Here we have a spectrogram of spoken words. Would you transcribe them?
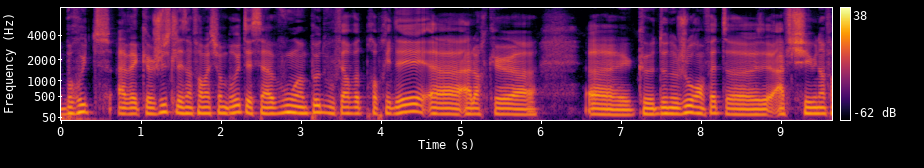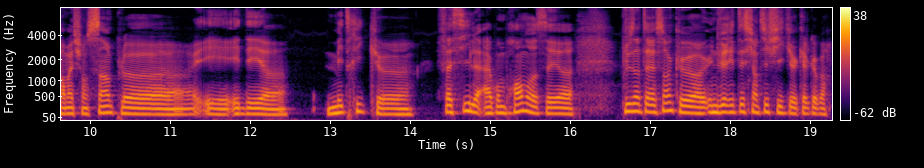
brute avec juste les informations brutes. Et c'est à vous un peu de vous faire votre propre idée alors que euh, que de nos jours en fait euh, afficher une information simple euh, et, et, des métriques faciles à comprendre c'est plus intéressant que une vérité scientifique quelque part.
